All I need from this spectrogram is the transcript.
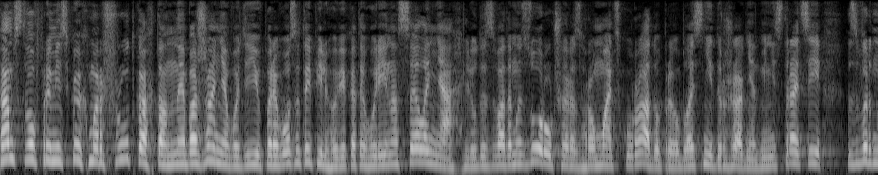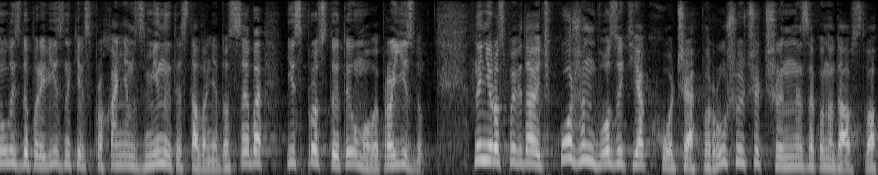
Хамство в приміських маршрутках та небажання водіїв перевозити пільгові категорії населення. Люди з вадами зору через громадську раду при обласній державній адміністрації звернулись до перевізників з проханням змінити ставлення до себе і спростити умови проїзду. Нині розповідають, кожен возить як хоче, порушуючи чинне законодавство.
